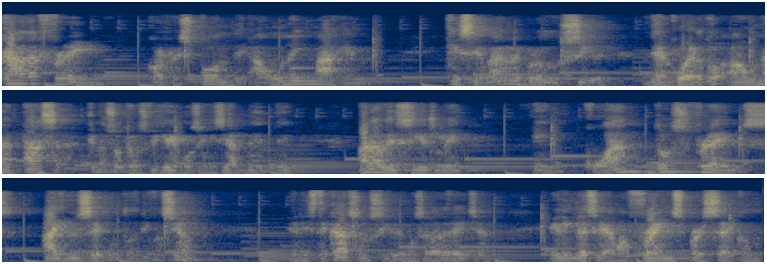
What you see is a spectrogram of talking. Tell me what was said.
Cada frame corresponde a una imagen que se va a reproducir de acuerdo a una tasa que nosotros fijemos inicialmente para decirle en cuántos frames hay un segundo de animación. En este caso, si vemos a la derecha, en inglés se llama frames per second,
